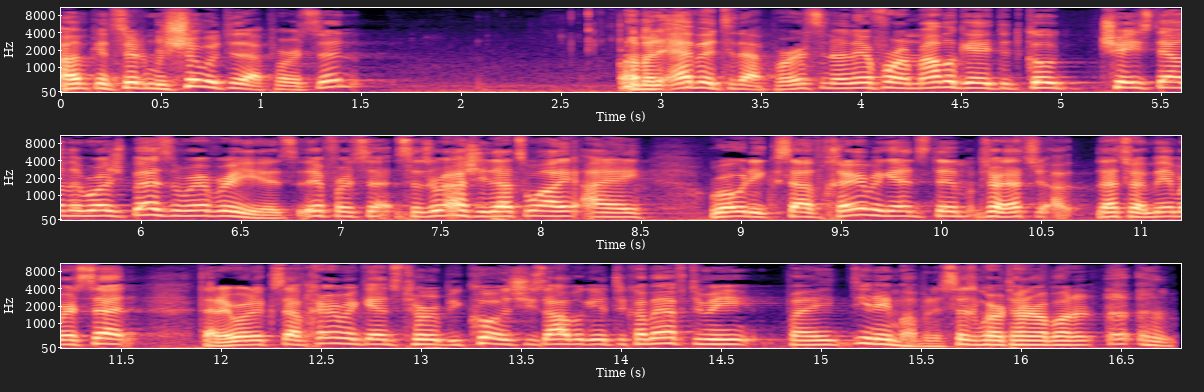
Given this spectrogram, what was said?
I'm considered meshubah to that person. I'm an evet to that person, and therefore I'm obligated to go chase down the Rosh Bezin wherever he is. Therefore, says Rashi, that's why I wrote a Ksav Cherem against him. Sorry, that's, that's why Maimer said that I wrote a Ksav Cherem against her because she's obligated to come after me by Dinei Mabin. It says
